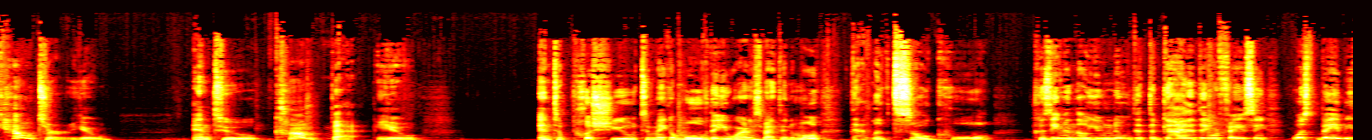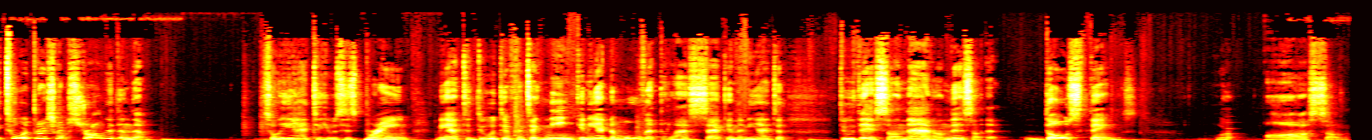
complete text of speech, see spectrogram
counter you and to combat you and to push you to make a move that you weren't expecting to move, that looked so cool. Because even though you knew that the guy that they were facing was maybe two or three times stronger than them, so he had to use his brain and he had to do a different technique and he had to move at the last second and he had to do this on that, on this. On that. Those things were awesome.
